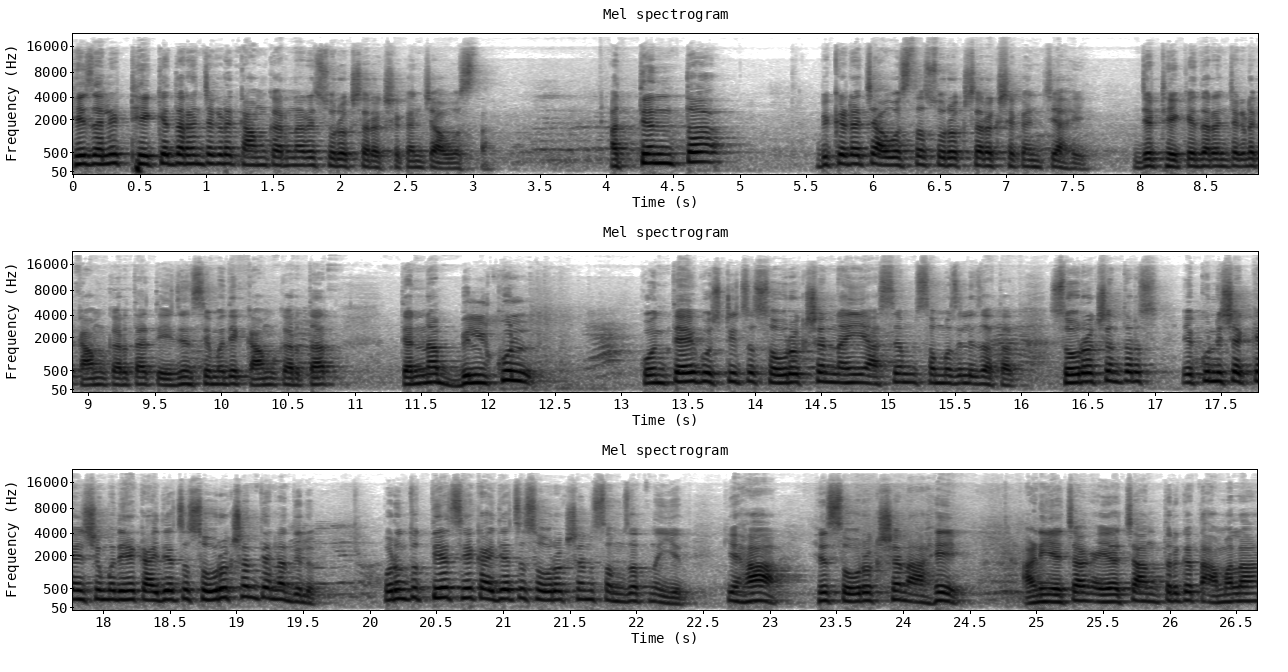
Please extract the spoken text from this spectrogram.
हे झाले ठेकेदारांच्याकडे काम करणारे सुरक्षा रक्षकांची अवस्था. अत्यंत बिकटाची अवस्था सुरक्षा रक्षकांची आहे. जे ठेकेदारांच्याकडे काम करतात एजन्सीमध्ये काम करतात त्यांना बिलकुल कोणत्याही गोष्टीचं संरक्षण नाही असं समजले जातात. संरक्षण तर एकोणीसशे एक्क्याऐंशीमध्ये हे कायद्याचं संरक्षण त्यांना दिलं. परंतु तेच हे कायद्याचं संरक्षण समजत नाही आहेत की हां हे संरक्षण आहे. आणि याच्या याच्या अंतर्गत आम्हाला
